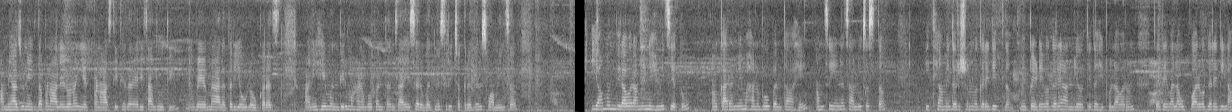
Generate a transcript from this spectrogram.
आम्ही अजून एकदा पण आलेलो नाही आहेत पण आज तिथे तयारी चालू होती. वेळ मिळाला तर येऊ लवकरच. आणि हे मंदिर महानुभव पंतांचं आहे सर्वज्ञ श्री चक्रधर स्वामींचं. या मंदिरावर आम्ही नेहमीच येतो कारण मी महानुभव पंत आहे. आमचं येणं चालूच असतं. इथे आम्ही दर्शन वगैरे घेतलं. मी पेढे वगैरे आणले होते दहीपुलावरून ते देवाला उपवार वगैरे दिला.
